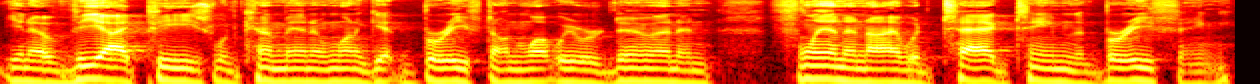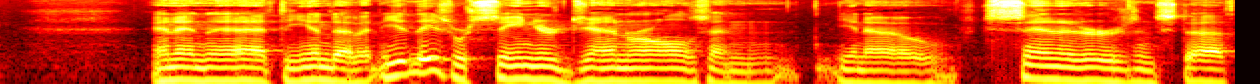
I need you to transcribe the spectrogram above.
you know, VIPs would come in and want to get briefed on what we were doing, and Flynn and I would tag team the briefing. And then at the end of it, these were senior generals and, you know, senators and stuff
